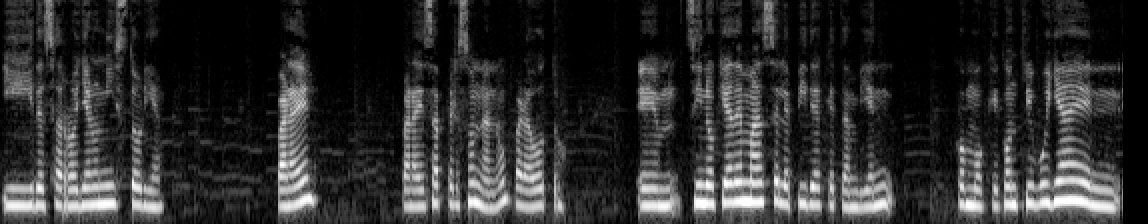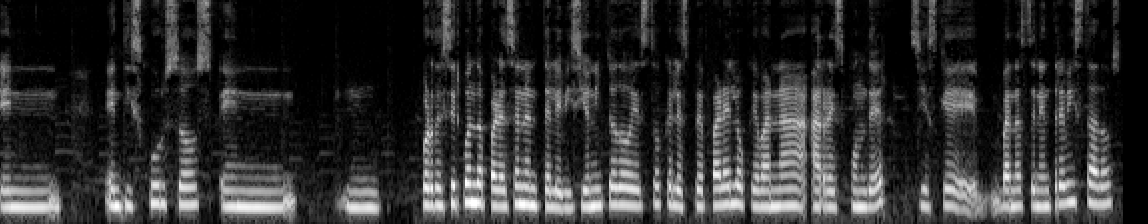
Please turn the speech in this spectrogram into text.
y desarrollar una historia para él, para esa persona, ¿no? Para otro. Em, sino que además se le pide que también como que contribuya en, en, discursos, en, mm, por decir cuando aparecen en televisión y todo esto, que les prepare lo que van a, responder, si es que van a ser entrevistados,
